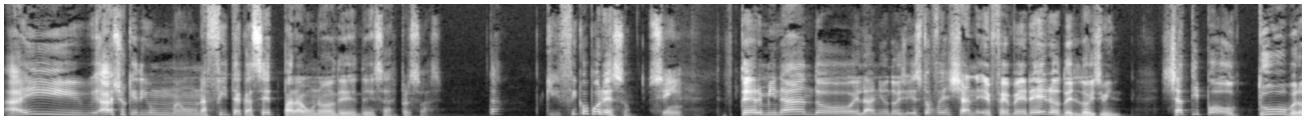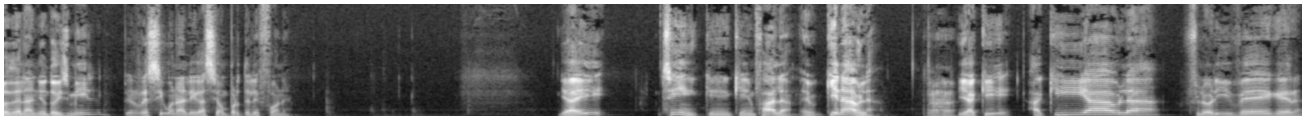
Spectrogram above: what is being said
Aí acho que di uma, uma fita cassette para uno de, de esas personas. Que ficou por eso. Sim. Terminando el año 2000, esto fue en jan- en febrero del 2000. Ya tipo octubre del año 2000, recibo una alegación por teléfono. Y ahí, sí, ¿quién, quién fala? Eh, ¿Quién habla? Aham. Y aquí, aquí habla Flori Weger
